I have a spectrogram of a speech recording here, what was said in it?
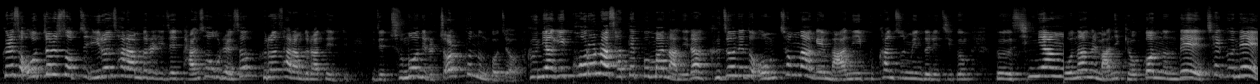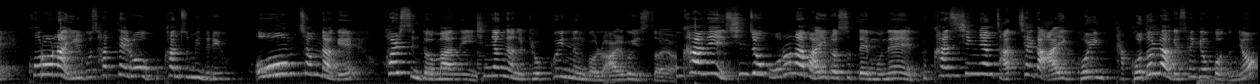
그래서 어쩔 수 없이 이런 사람들을 이제 단속을 해서 그런 사람들한테 이제- 주머니를 쩔푸는 거죠. 그냥 이 코로나 사태뿐만 아니라 그 전에도 엄청나게 많이 북한 주민들이 지금 그 식량 고난을 많이 겪었는데 최근에 코로나 19 사태로 북한 주민들이 엄청나게 훨씬 더 많이 식량난을 겪고 있는 걸로 알고 있어요. 북한이 신종 코로나 바이러스 때문에 북한 식량 자체가 아예 거의 다 거덜나게 생겼거든요.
